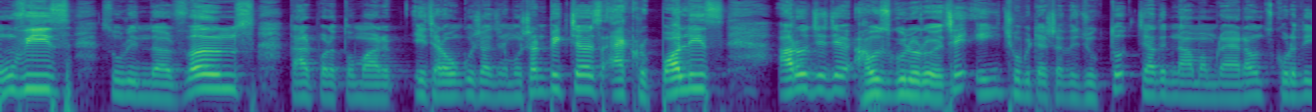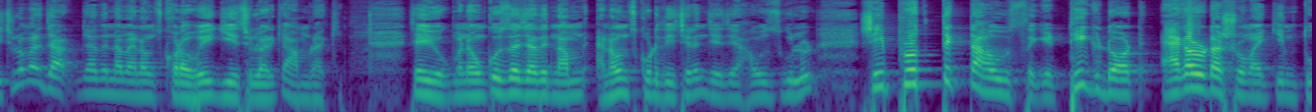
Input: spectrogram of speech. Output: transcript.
Movies Surinder Films তারপরে তোমার এছাড়া অঙ্কুশ হাজার মোশন পিকচার্স অ্যাক্রোপলিস আরও যে যে হাউসগুলো রয়েছে, এই ছবিটার সাথে যুক্ত, যাদের নাম আমরা অ্যানাউন্স করে দিয়েছিলো মানে যাদের নাম অ্যানাউন্স করা হয়ে গিয়েছিল আর কি, আমরা কি। যাই হোক মানে অঙ্কুশদা যাদের নাম অ্যানাউন্স করে দিয়েছিলেন, যে যে হাউসগুলোর সেই প্রত্যেকটা হাউস থেকে ঠিক ডট এগারোটার সময় কিন্তু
